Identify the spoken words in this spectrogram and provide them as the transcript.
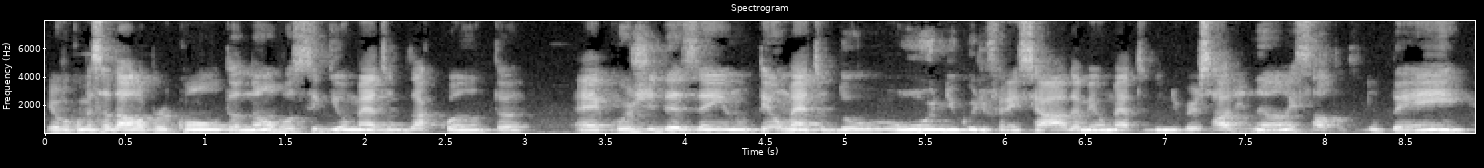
eu vou começar a dar aula por conta, eu não vou seguir o método da Quanta, é, curso de desenho não tem um método único, diferenciado, é meio um método universal, e não, e salta tudo bem,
